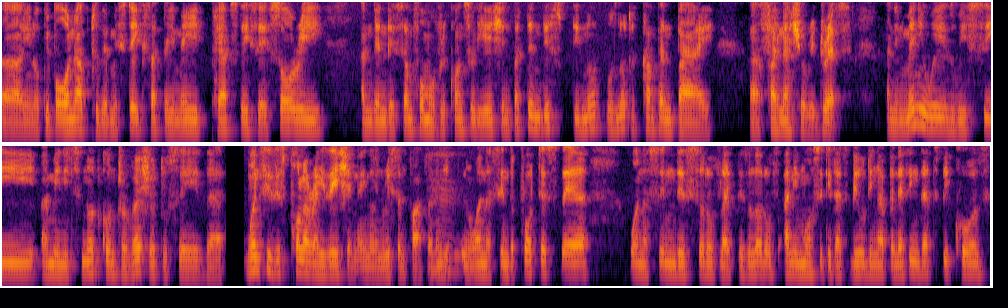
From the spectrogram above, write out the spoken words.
uh, you know, people own up to the mistakes that they made. Perhaps they say sorry, and then there's some form of reconciliation. But then this did not was not accompanied by uh, financial redress. And in many ways, we see, I mean, it's not controversial to say that one sees this polarization, you know, in recent parts. I think mm. it's, you know, one has seen the protests there, one has seen this sort of like there's a lot of animosity that's building up. And I think that's because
